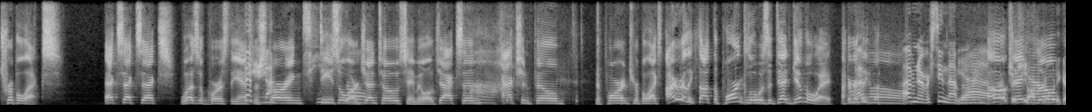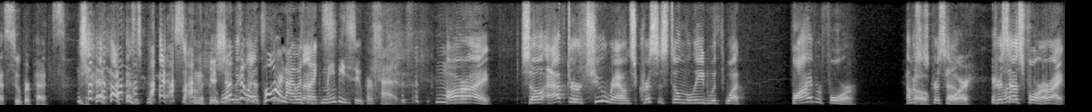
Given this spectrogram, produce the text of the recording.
Triple X. XXX was, of course, the answer starring Diesel, Argento, Samuel L. Jackson, ah. action film, the porn Triple X. I really thought the porn clue was a dead giveaway. I really thought. Oh. I've never seen that movie. Yeah. Oh, okay, Shocked so nobody got super pets. Once it was porn, I was like, maybe Super Pets. All right. So after two rounds, Chris is still in the lead with what? Five or four? How much Oh, does Chris have? four. Chris has four. All right.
